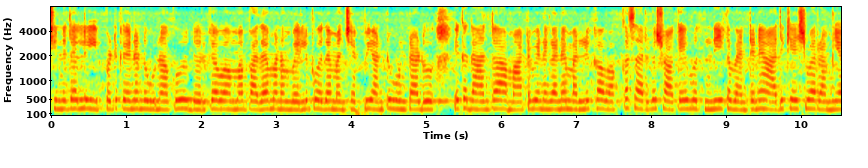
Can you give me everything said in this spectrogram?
చిన్ని తల్లి ఇప్పటికైనా నువ్వు నాకు దొరికావు? అమ్మ పద మనం వెళ్ళిపోదామని చెప్పి అంటూ ఉంటాడు. ఇక దాంతో ఆ మాట వినగానే మళ్ళీ మల్లిక ఒక్కసారిగా షాక్ అయిపోతుంది. ఇక వెంటనే ఆదికేశవ రమ్య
